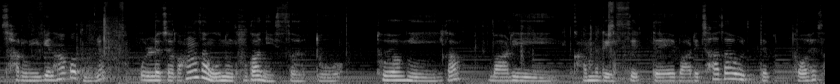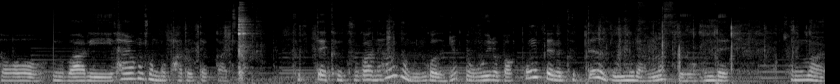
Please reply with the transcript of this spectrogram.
잘 울긴 하거든요. 원래 제가 항상 우는 구간이 있어요. 또 도영이가 말이 감옥에 있을 때 말이 찾아올 때부터 해서 그 말이 사형 선고 받을 때까지 그때 그 구간에 항상 울거든요. 오히려 막공 때는 그때는 눈물이 안 났어요. 근데 정말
